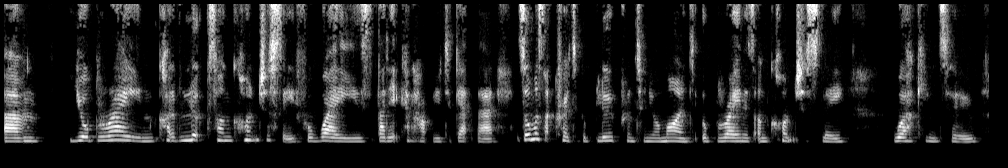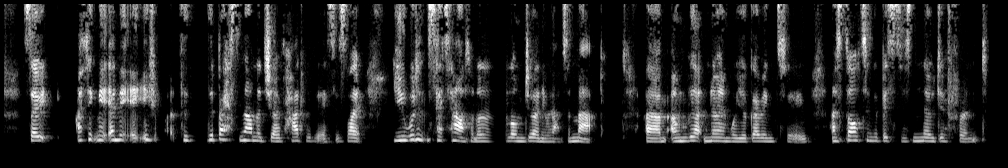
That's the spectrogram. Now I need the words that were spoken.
um, your brain kind of looks unconsciously for ways that it can help you to get there. It's almost like creating a blueprint in your mind that your brain is unconsciously working to. So I think, and if, the, the, best analogy I've had with this is like you wouldn't set out on a long journey without a map um, and without knowing where you're going to. And starting a business is no different.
